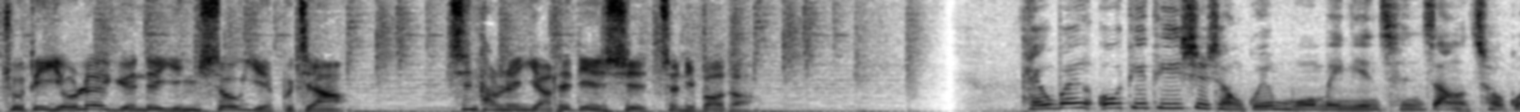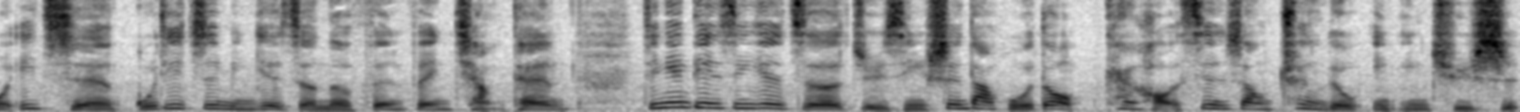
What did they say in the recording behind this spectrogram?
主题游乐园的营收也不佳。新唐人亚太电视整理报道。台湾 OTT 市场规模每年成长超过一成，国际知名业者呢纷纷抢滩。今天电信业者举行盛大活动，看好线上串流影音趋势。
